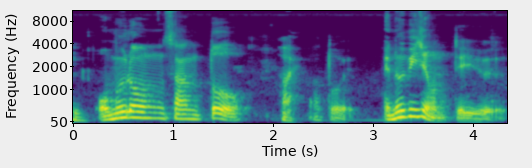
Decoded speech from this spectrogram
うんオムロンさんと、はい。あと、N ビジョンっていう、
